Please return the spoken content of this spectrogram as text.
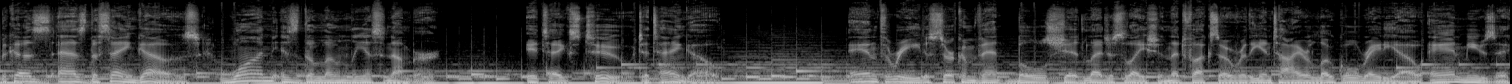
Because, as the saying goes, one is the loneliest number. It takes two to tango, and three to circumvent bullshit legislation that fucks over the entire local radio and music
